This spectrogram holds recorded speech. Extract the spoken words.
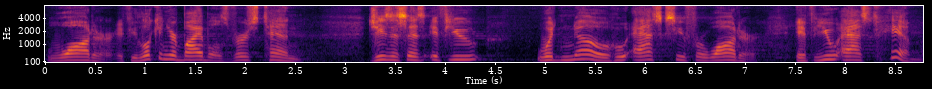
water. If you look in your Bibles, verse 10, Jesus says, If you would know who asks you for water, if you asked him,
